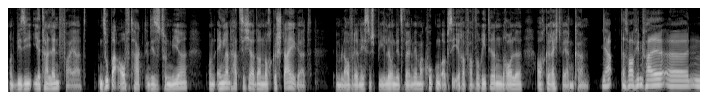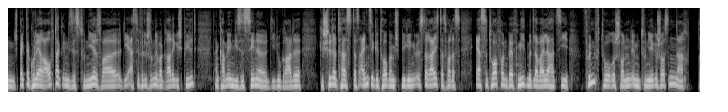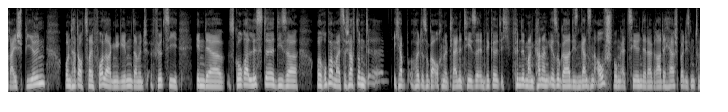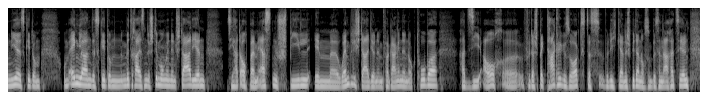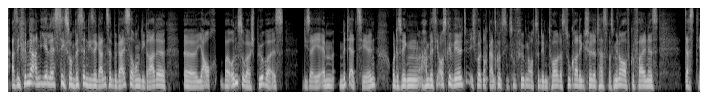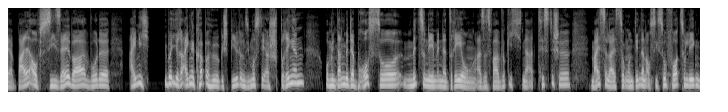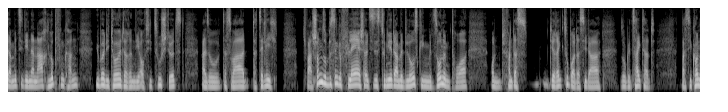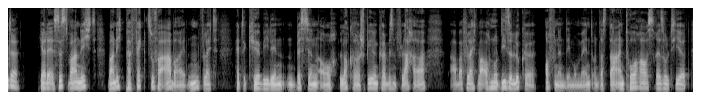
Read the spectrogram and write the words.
und wie sie ihr Talent feiert. Ein super Auftakt in dieses Turnier und England hat sich ja dann noch gesteigert im Laufe der nächsten Spiele und jetzt werden wir mal gucken, ob sie ihrer Favoritinnenrolle auch gerecht werden können. Ja, das war auf jeden Fall äh, ein spektakulärer Auftakt in dieses Turnier. Das war die erste Viertelstunde war gerade gespielt. Dann kam eben diese Szene, die du gerade geschildert hast, das einzige Tor beim Spiel gegen Österreich. Das war das erste Tor von Beth Mead. Mittlerweile hat sie fünf Tore schon im Turnier geschossen nach drei Spielen und hat auch zwei Vorlagen gegeben. Damit führt sie in der Scorerliste dieser Europameisterschaft. Und äh, ich habe heute sogar auch eine kleine These entwickelt. Ich finde, man kann an ihr sogar diesen ganzen Aufschwung erzählen, der da gerade herrscht bei diesem Turnier. Es geht um, um England, es geht um mitreißende Stimmung in den Stadien. Sie hat auch beim ersten Spiel im äh, Wembley-Stadion im vergangenen Oktober hat sie auch äh, für das Spektakel gesorgt. Das würde ich gerne später noch so ein bisschen nacherzählen. Also ich finde, an ihr lässt sich so ein bisschen diese ganze Begeisterung, die gerade äh, ja auch bei uns sogar spürbar ist, dieser EM miterzählen. Und deswegen haben wir sie ausgewählt. Ich wollte noch ganz kurz hinzufügen, auch zu dem Tor, das du gerade geschildert hast, was mir noch aufgefallen ist, dass der Ball auf sie selber wurde eigentlich über ihre eigene Körperhöhe gespielt und sie musste ja springen, um ihn dann mit der Brust so mitzunehmen in der Drehung. Also es war wirklich eine artistische Meisterleistung und den dann auch sich so vorzulegen, damit sie den danach lupfen kann über die Torhüterin, die auf sie zustürzt. Also das war tatsächlich ich war schon so ein bisschen geflasht, als dieses Turnier damit losging, mit so einem Tor. Und fand das direkt super, dass sie da so gezeigt hat, was sie konnte. Ja, der Assist war nicht, war nicht perfekt zu verarbeiten. Vielleicht hätte Kirby den ein bisschen auch lockerer spielen können, ein bisschen flacher. Aber vielleicht war auch nur diese Lücke offen in dem Moment. Und dass da ein Tor raus resultiert,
